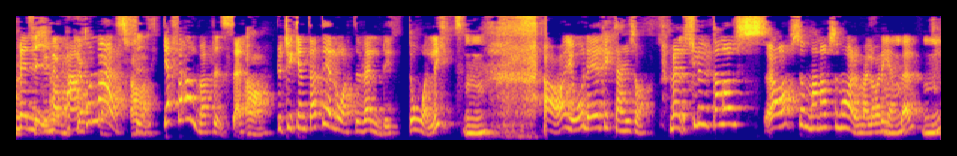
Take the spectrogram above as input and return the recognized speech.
Men ni har pensionärsfika för halva priset. Ja. Du tycker inte att det låter väldigt dåligt? Mm. Ja, jo, det tyckte han ju så. Men slutan av, ja, summan av summarum, eller vad det Mm. heter, Mm.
